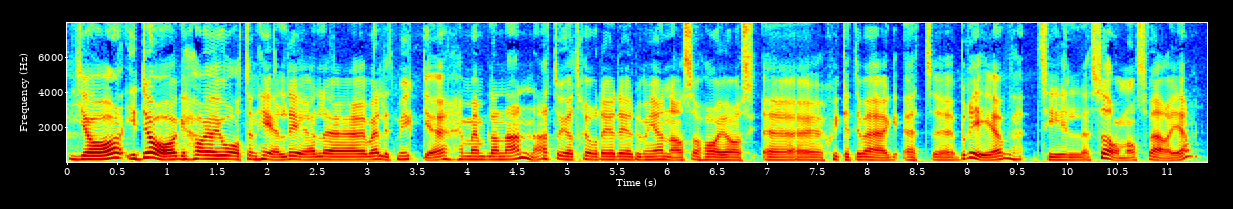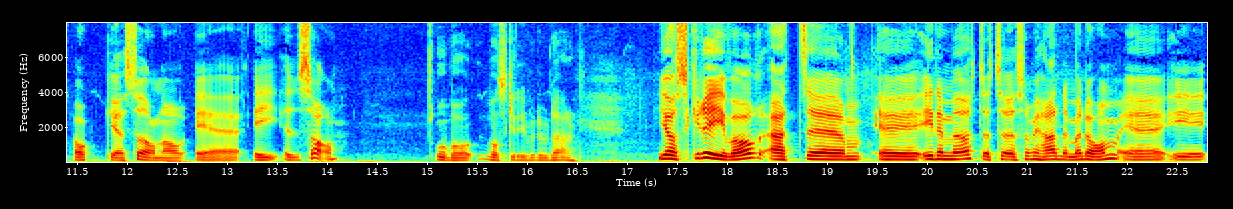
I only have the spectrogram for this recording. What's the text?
Ja, idag har jag gjort en hel del, eh, väldigt mycket. Men bland annat, och jag tror det är det du menar, så har jag eh, skickat iväg ett eh, brev till Sörner Sverige och Sörner eh, i USA. Och vad, vad, skriver du där? Jag skriver att eh, i det mötet som vi hade med dem i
